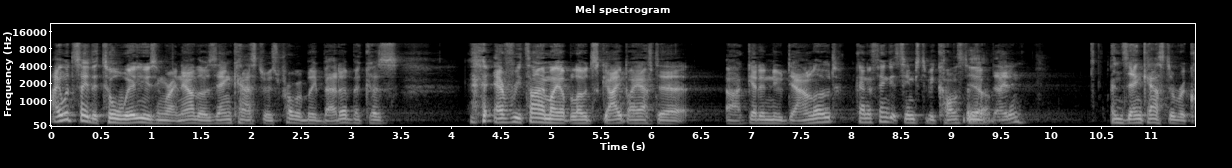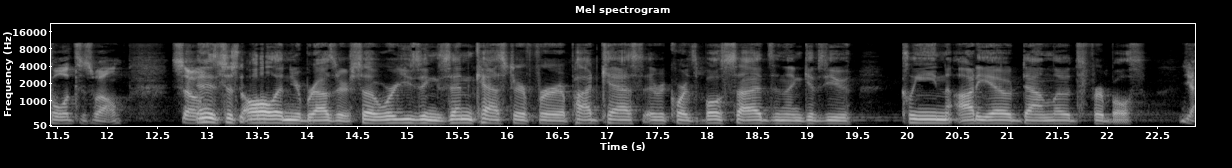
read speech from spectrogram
I would say the tool we're using right now, though, Zencastr, is probably better because every time I upload Skype, I have to uh, get a new download kind of thing. It seems to be constantly Yeah. updating. And Zencastr records as well. So And it's just all in your browser. So we're using Zencastr for a podcast. It records both sides and then gives you clean audio downloads for both. yeah.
